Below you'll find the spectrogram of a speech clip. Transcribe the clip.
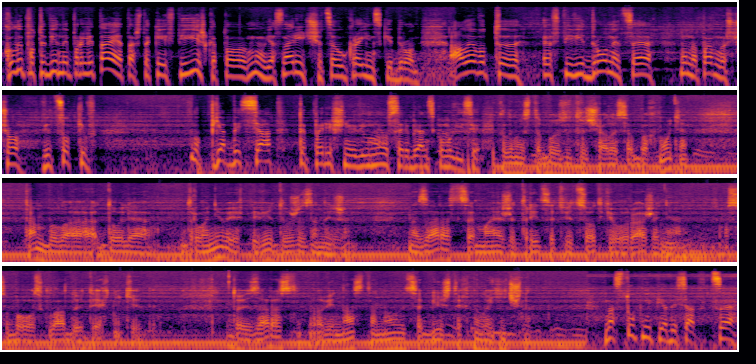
Коли по тобі не прилітає, та ж таки FPV-шка, то ну ясна річ, що це український дрон. Але от е, FPV-дрони це ну напевно, що відсотків ну, 50 теперішньої війни у Серебрянському лісі. Коли ми з тобою зустрічалися в Бахмуті, там була доля дронів і FPV дуже занижена. На зараз це майже 30% ураження особового складу і техніки. Тобто зараз війна становиться більш технологічна. Наступні 50 – це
